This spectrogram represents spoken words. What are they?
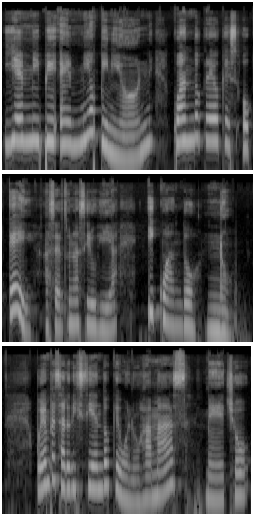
y en mi, en mi opinión, cuándo creo que es ok hacerte una cirugía y cuándo no. Voy a empezar diciendo que, bueno, jamás me he hecho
